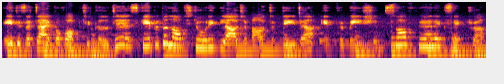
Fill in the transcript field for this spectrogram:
It is a type of optical disc capable of storing large amount of data, information, software, etc.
